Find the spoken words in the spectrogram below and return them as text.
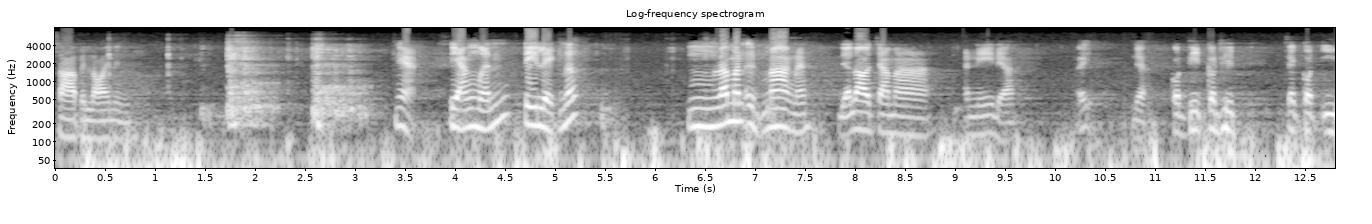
ซาวเป็นร้อยหนึ่ง เนี่ย เสียงเหมือนตีเหล็กเนอะอืม แล้วมันอึดมากนะ เดี๋ยวเราจะมาอันนี้เดี๋ยว เอ้ย เดี๋ยว กดผิดกดผิด จะกด E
